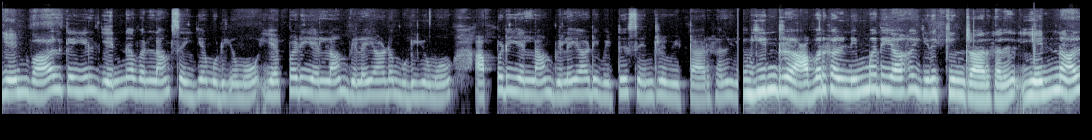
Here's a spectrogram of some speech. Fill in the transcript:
என் வாழ்க்கையில் என்னவெல்லாம் செய்ய முடியுமோ எப்படியெல்லாம் விளையாட முடியுமோ அப்படியெல்லாம் விளையாடிவிட்டு சென்று விட்டார்கள். இன்று அவர்கள் நிம்மதியாக இருக்கின்றார்கள். என்னால்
